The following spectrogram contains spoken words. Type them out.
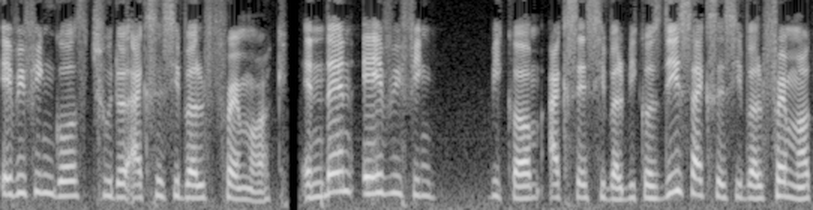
everything goes to the accessible framework and then everything become accessible because this accessible framework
